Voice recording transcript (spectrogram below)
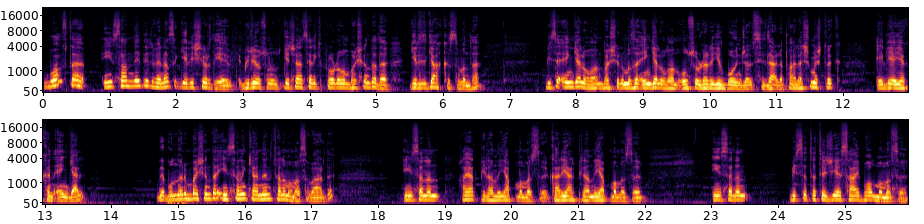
Bu hafta insan nedir ve nasıl gelişir diye biliyorsunuz geçen seneki programın başında da girizgah kısmında bize engel olan, başarımıza engel olan unsurları yıl boyunca sizlerle paylaşmıştık. 50'ye yakın engel. Ve bunların başında insanın kendini tanımaması vardı. İnsanın hayat planı yapmaması, kariyer planı yapmaması, insanın bir stratejiye sahip olmaması,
